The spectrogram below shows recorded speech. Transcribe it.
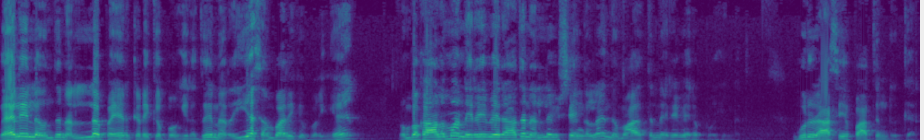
வேலையில் வந்து நல்ல பெயர் கிடைக்க போகிறது. நிறைய சம்பாதிக்க போகிறீங்க ரொம்ப காலமாக நிறைவேறாத நல்ல விஷயங்கள்லாம் இந்த மாதத்தில் நிறைவேற போகின்றது. குரு ராசியை பார்த்துட்டு இருக்கார்.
